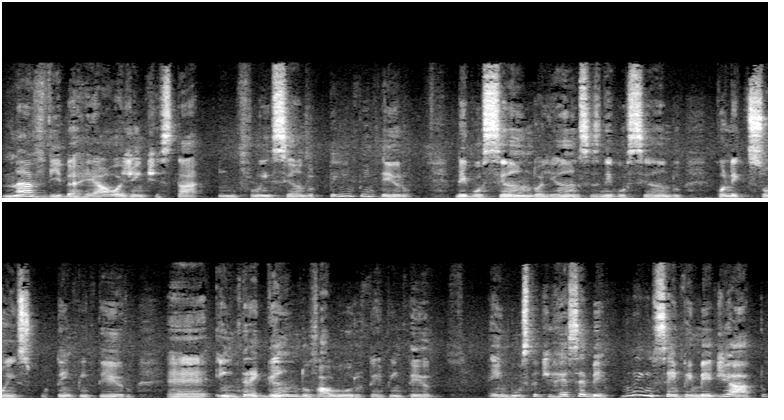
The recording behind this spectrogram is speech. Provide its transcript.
Na vida real, a gente está influenciando o tempo inteiro, negociando alianças, negociando conexões o tempo inteiro, é, entregando valor o tempo inteiro, em busca de receber. Nem sempre imediato,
